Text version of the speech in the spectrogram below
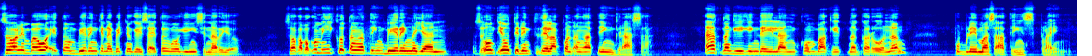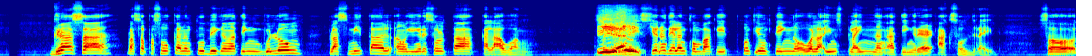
So halimbawa itong bearing kinabit nyo guys, ah, ito yung magiging senaryo. So kapag umiikot ang ating bearing na yan, so unti-unti din titilapon ang ating grasa. At nagiging dahilan kung bakit nagkaroon ng problema sa ating spline. Grasa plus sa pasukan ng tubig ang ating gulong plus metal ang magiging resulta kalawang. So yun guys, yun ang dahilan kung bakit unti-unting nawawala yung spline ng ating rear axle drive. So,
